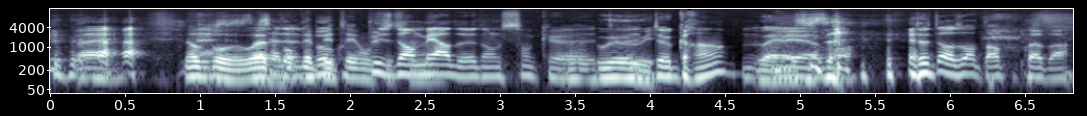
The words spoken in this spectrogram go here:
ouais. Non, pour, ouais, ça pour donne beaucoup répéter. plus ça. d'emmerde dans le son que de, Oui, de grain. Ouais, mais, euh, ça. bon, de temps en temps, pourquoi pas.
